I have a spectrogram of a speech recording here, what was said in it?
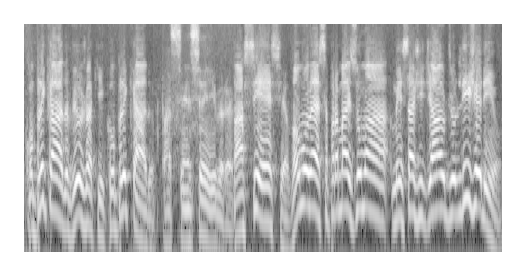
Complicado, viu, Joaquim? Complicado. Paciência aí, bro. Paciência. Vamos nessa para mais uma mensagem de áudio ligeirinho.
